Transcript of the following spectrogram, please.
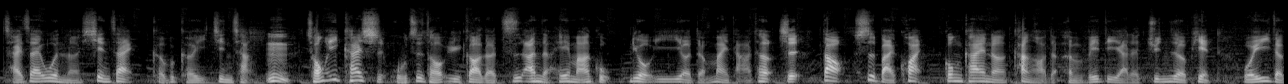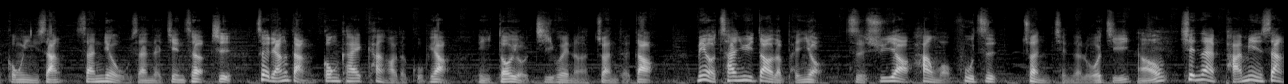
才在问呢，现在可不可以进场？嗯，从一开始五字头预告的资安的黑马股六一一二的麦达特，是到四百块公开呢看好的 NVIDIA 的均热片唯一的供应商三六五三的监测，是这两档公开看好的股票，你都有机会呢赚得到。没有参与到的朋友，只需要和我复制赚钱的逻辑。好，现在盘面上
